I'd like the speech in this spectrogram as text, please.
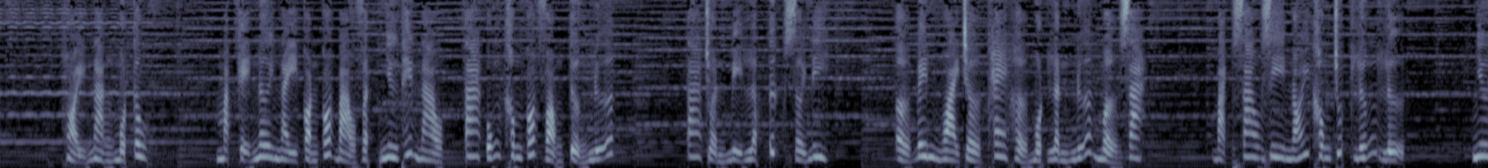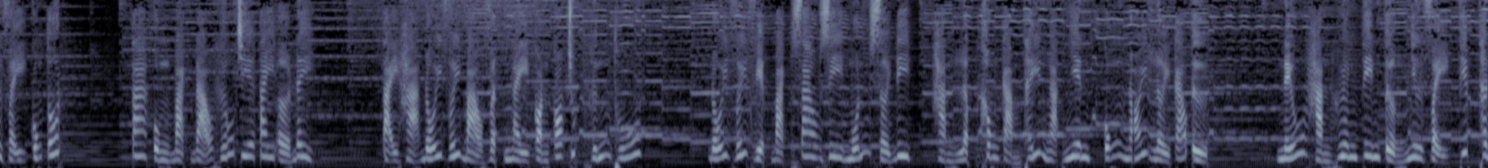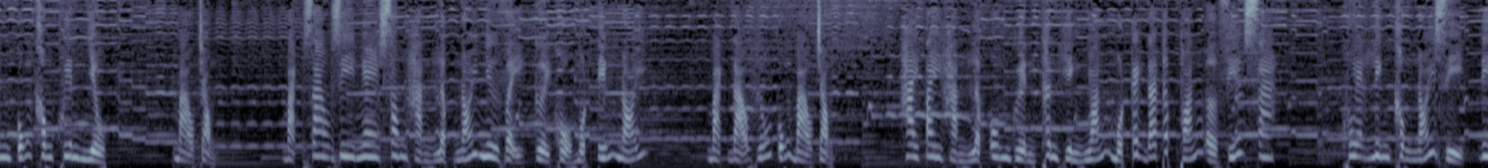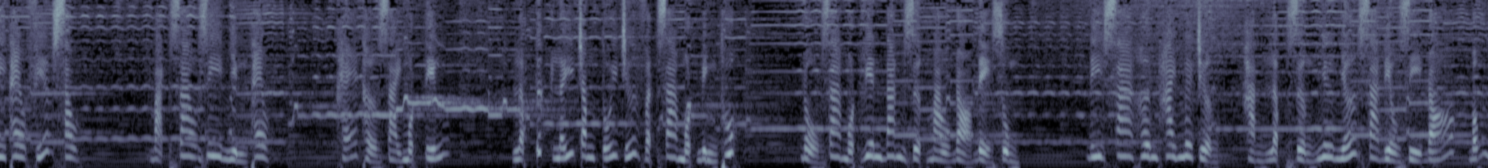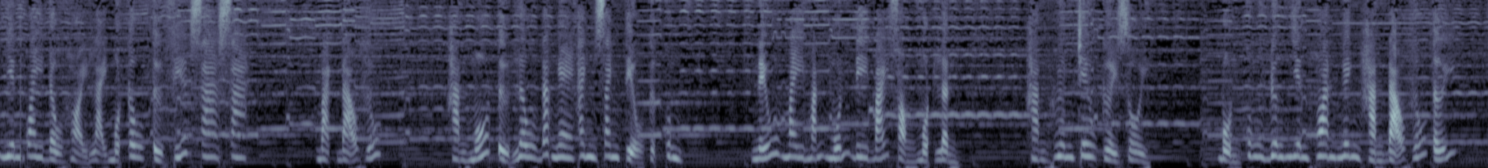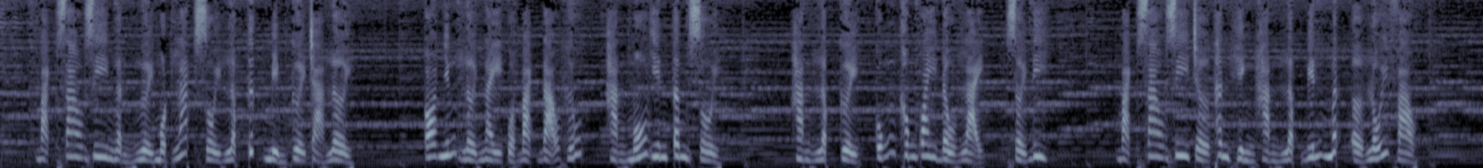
Hỏi nàng một câu. Mặc kệ nơi này còn có bảo vật như thế nào, ta cũng không có vọng tưởng nữa ta chuẩn bị lập tức rời đi. ở bên ngoài chờ khe hở một lần nữa mở ra. Bạch Giao Di nói không chút lưỡng lự. Như vậy cũng tốt. Ta cùng Bạch Đảo hữu chia tay ở đây. Tại hạ đối với bảo vật này còn có chút hứng thú. Đối với việc Bạch Giao Di muốn rời đi, Hàn Lập không cảm thấy ngạc nhiên, cũng nói lời cáo từ. Nếu Hàn Huyên tin tưởng như vậy, tiếp thân cũng không khuyên nhiều. Bảo trọng. Bạch Giao Di nghe xong Hàn Lập nói như vậy, cười khổ một tiếng nói. Bạch Đạo Hữu cũng bảo trọng. Hai tay Hàn Lập ôm quyền thân hình nhoáng một cách đã thấp thoáng ở phía xa. Khuê Linh không nói gì, đi theo phía sau. Bạch Giao Di nhìn theo. Khẽ thở dài một tiếng. Lập tức lấy trong túi chứ vật ra một bình thuốc. Đổ ra một viên đan dược màu đỏ để dùng. Đi xa hơn 20 trượng, Hàn Lập dường như nhớ ra điều gì đó, bỗng nhiên quay đầu hỏi lại một câu từ phía xa xa. Bạch đảo hữu. Hàn mố từ lâu đã nghe thanh danh tiểu cực cung. Nếu may mắn muốn đi bái phòng một lần. Hàn Hương trêu cười rồi. Bổn cung đương nhiên hoan nghênh Hàn đảo hữu tới. Bạch Giao Di ngẩn người một lát rồi lập tức mỉm cười trả lời. Có những lời này của bạch đảo hữu, Hàn mố yên tâm rồi. Hàn lập cười, cũng không quay đầu lại, rời đi. Bạch Giao Di chờ thân hình Hàn lập biến mất ở lối vào.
